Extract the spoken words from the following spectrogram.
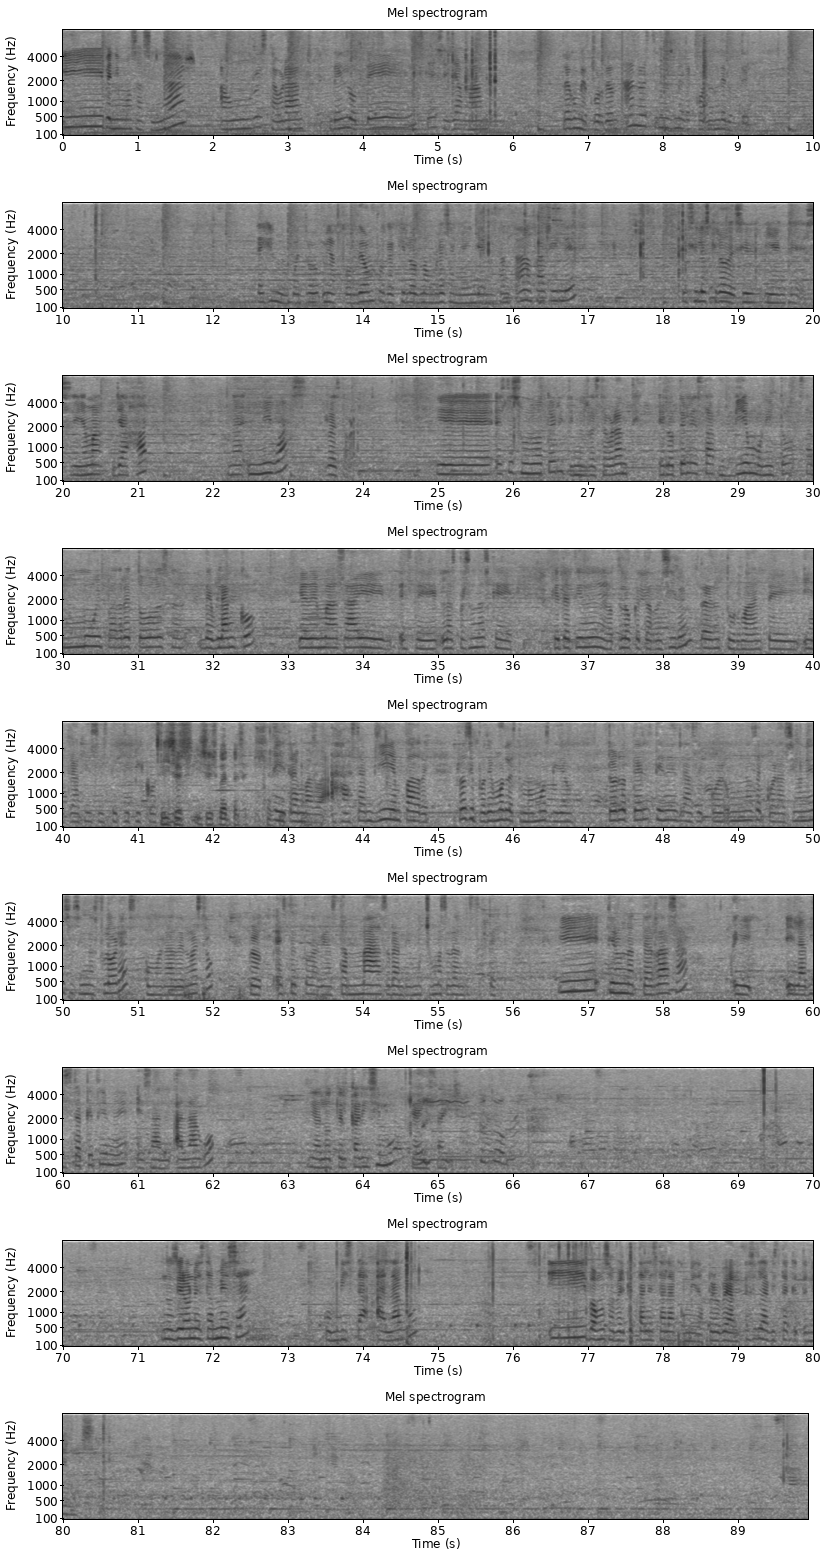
Y venimos a cenar a un restaurante del hotel que se llama. Traigo mi acordeón. Ah, no, este no es mi acordeón del hotel. Déjenme encuentro mi acordeón porque aquí los nombres en la India no están tan fáciles. Y sí les quiero decir bien qué es. Se llama Yahat Niwas Restaurant. Y eh, este es un hotel y tiene el restaurante. El hotel está bien bonito, está muy padre, todo está de blanco y además hay este, las personas que, que te atienden en el hotel o que te reciben, traen turbante y, y trajes este, típicos. Y sus, y sus barbas aquí. Y traen barba, ajá, están bien padre. Pero si podemos les tomamos video. Todo el hotel tiene unas decoraciones, así unas flores, como la del nuestro, pero este todavía está más grande, mucho más grande este hotel. Y tiene una terraza y, y la vista que tiene es al, al lago y al hotel carísimo que ahí está ahí. Nos dieron esta mesa con vista al lago y vamos a ver qué tal está la comida. Pero vean, esa es la vista que tenemos.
